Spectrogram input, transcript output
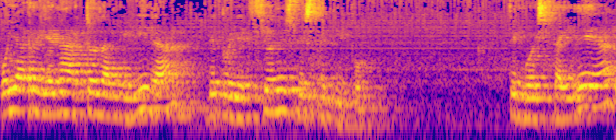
voy a rellenar toda mi vida de proyecciones de este tipo. Tengo esta idea,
